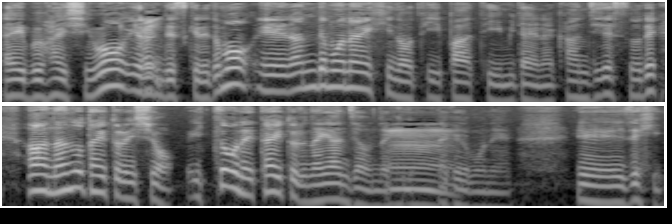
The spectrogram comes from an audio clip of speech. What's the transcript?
ライブ配信をやるんですけれども、えー何でもない日のティーパーティーみたいな感じですのでああ何のタイトルにしよう。いつもねタイトル悩んじゃうんだけどうん。だけどもね、えーぜひ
